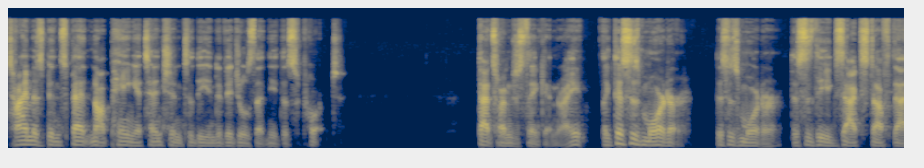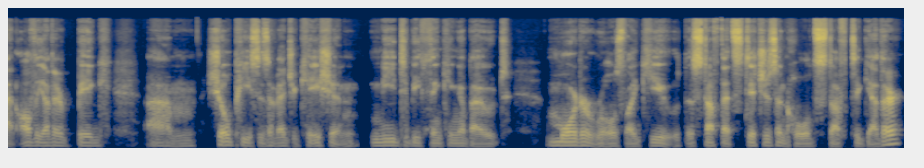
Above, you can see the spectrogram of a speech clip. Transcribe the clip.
time has been spent not paying attention to the individuals that need the support. That's what I'm just thinking, right? Like this is mortar. This is mortar. This is the exact stuff that all the other big um, showpieces of education need to be thinking about. Mortar roles like you, the stuff that stitches and holds stuff together.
